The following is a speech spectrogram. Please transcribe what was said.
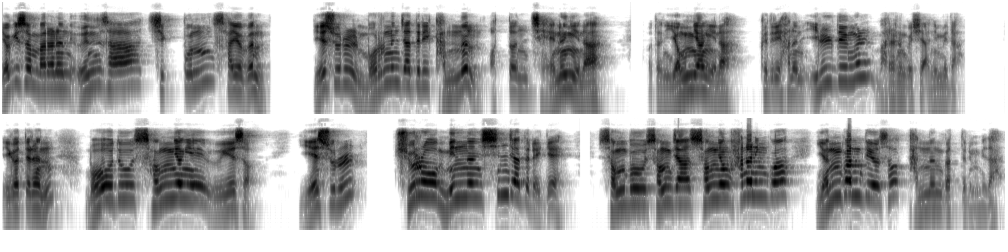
여기서 말하는 은사, 직분, 사역은 예수를 모르는 자들이 갖는 어떤 재능이나 어떤 역량이나 그들이 하는 일 등을 말하는 것이 아닙니다. 이것들은 모두 성령에 의해서 예수를 주로 믿는 신자들에게 성부, 성자, 성령 하나님과 연관되어서 갖는 것들입니다.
